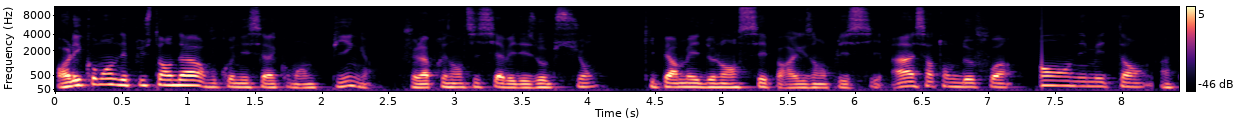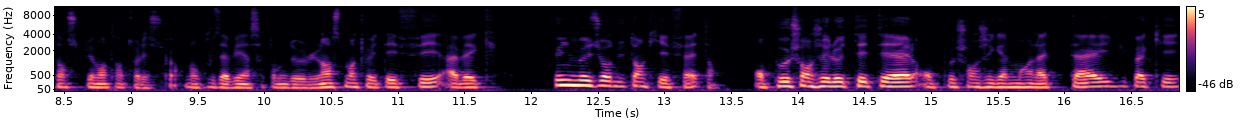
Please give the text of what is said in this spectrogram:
Alors les commandes les plus standards, vous connaissez la commande ping. Je la présente ici avec des options qui permet de lancer par exemple ici un certain nombre de fois en émettant un temps supplémentaire entre les scores. Donc vous avez un certain nombre de lancements qui ont été faits avec une mesure du temps qui est faite. On peut changer le TTL, on peut changer également la taille du paquet,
